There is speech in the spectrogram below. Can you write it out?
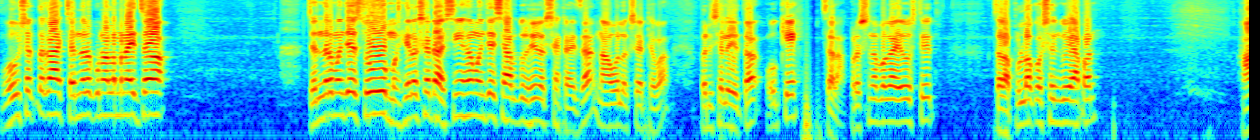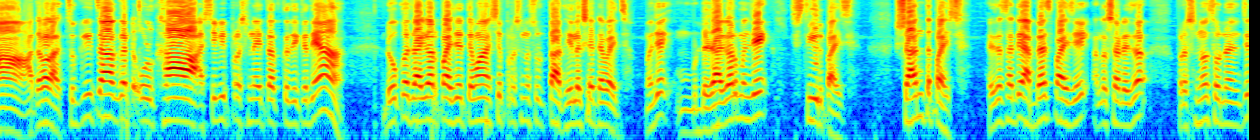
होऊ शकतं का? चंद्र कुणाला म्हणायचं? चंद्र म्हणजे सोम हे लक्षात ठेवा. सिंह म्हणजे शार्दूल हे लक्षात ठेवायचा. नावं लक्षात ठेवा. परीक्षेला येतं. ओके चला. प्रश्न बघा व्यवस्थित. चला पुढला क्वेश्चन घेऊया आपण. हां आता बघा चुकीचा गट ओळखा. असे बी प्रश्न येतात कधी कधी हां. डोकं जागेवर पाहिजे तेव्हा असे प्रश्न सुटतात. हे लक्षात ठेवायचं. म्हणजे जागेवर म्हणजे स्थिर पाहिजे. शांत पाहिजे. ह्याच्यासाठी अभ्यास पाहिजे. लक्षात ठेवायचं. प्रश्न सोडवण्याचे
